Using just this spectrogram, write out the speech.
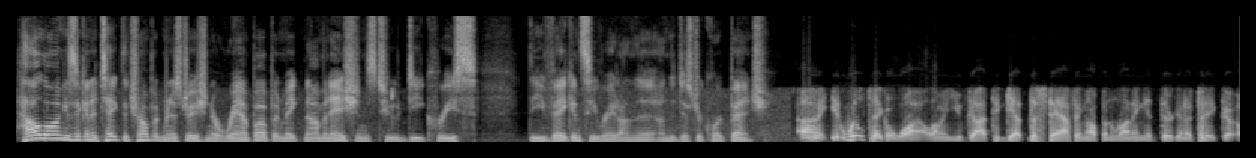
How long is it going to take the Trump administration to ramp up and make nominations to decrease the vacancy rate on the on the district court bench? Uh, it will take a while. I mean, you've got to get the staffing up and running. It, they're going to take a,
